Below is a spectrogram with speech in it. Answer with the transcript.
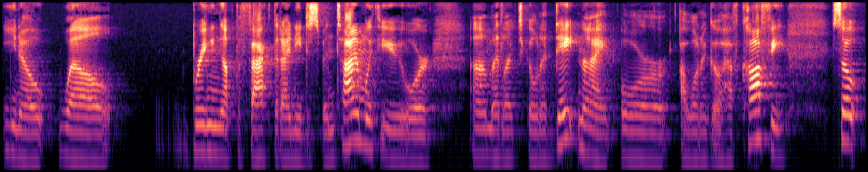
you know well bringing up the fact that I need to spend time with you, or um, I'd like to go on a date night, or I want to go have coffee. So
